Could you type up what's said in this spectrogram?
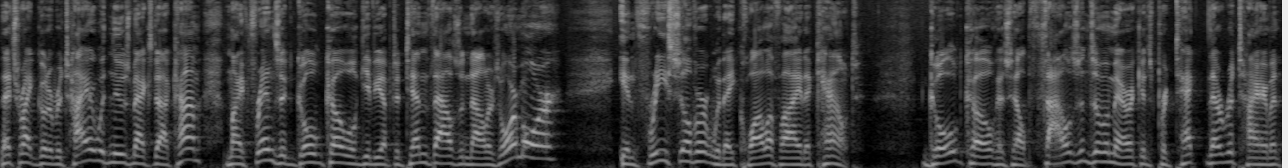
That's right. Go to retirewithnewsmax.com. My friends at Goldco will give you up to $10,000 or more in free silver with a qualified account. Goldco has helped thousands of Americans protect their retirement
